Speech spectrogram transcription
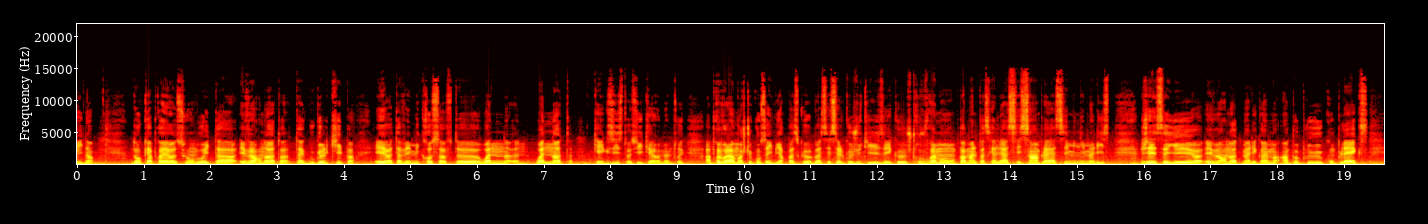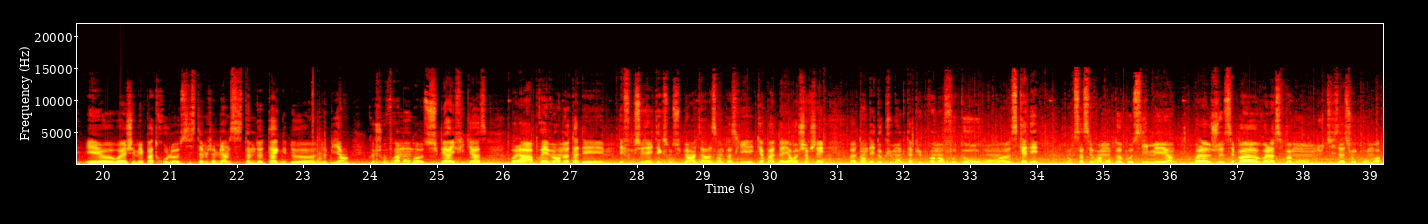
Donc après, euh, sous Android, tu as Evernote, tu as Google Keep et euh, tu avais Microsoft euh, One, OneNote qui existe aussi, qui est le même truc. Après voilà, moi je te conseille Beer parce que bah, c'est celle que j'utilise et que je trouve vraiment pas mal parce qu'elle est assez simple, elle est assez minimaliste. J'ai essayé Evernote mais elle est quand même un peu plus complexe et euh, ouais, j'aimais pas trop le système. J'aime bien le système de tag de, de Beer que je trouve vraiment euh, super efficace. Voilà, après Evernote a des, fonctionnalités qui sont super intéressantes parce qu'il est capable d'aller rechercher euh, dans des documents que tu as pu prendre en photo ou en scanner. Donc ça c'est vraiment top aussi. Mais voilà, je sais pas, voilà, c'est pas mon utilisation pour moi.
